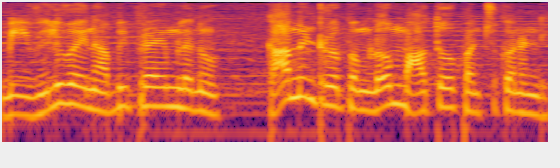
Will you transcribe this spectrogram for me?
మీ విలువైన అభిప్రాయములను కామెంట్ రూపంలో మాతో పంచుకొనండి.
